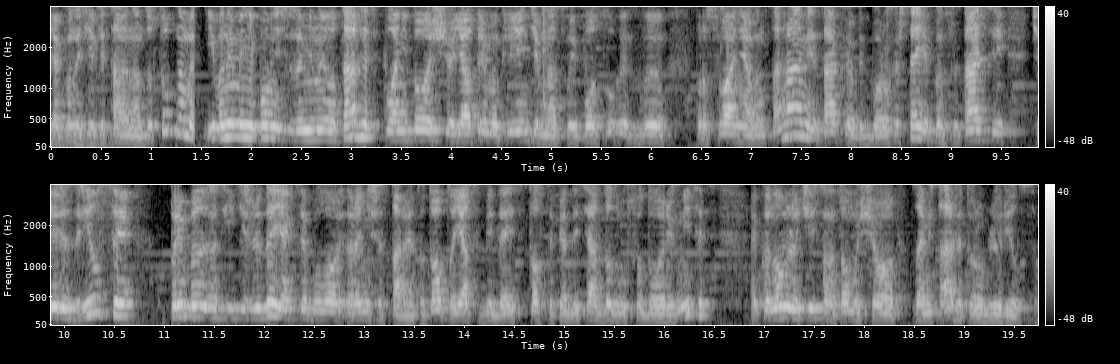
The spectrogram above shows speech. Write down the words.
як вони тільки стали нам доступними. І вони мені повністю замінили таргет в плані того, що я отримую клієнтів на свої послуги з просування в інстаграмі, так підбору хештегів, консультацій через рілси. Приблизно стільки ж людей, як це було раніше з таргету. Тобто я собі десь 100-150 до 200 доларів в місяць економлю чисто на тому, що замість таргету роблю рілси.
